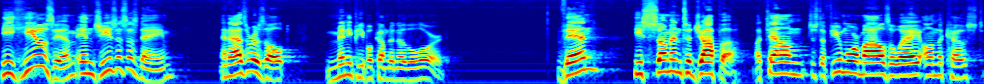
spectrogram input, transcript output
He heals him in Jesus' name and as a result, many people come to know the Lord. Then he's summoned to Joppa, a town just a few more miles away on the coast,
